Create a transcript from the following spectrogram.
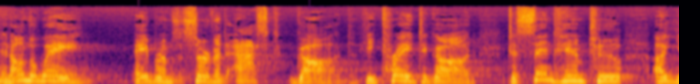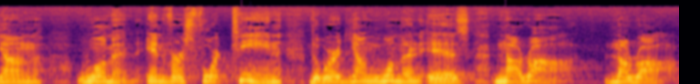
And on the way, Abram's servant asked God, he prayed to God to send him to a young woman. In verse 14, the word young woman is Nara. Nara.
